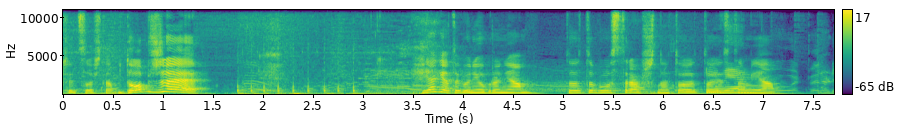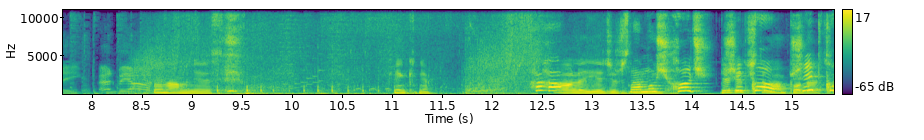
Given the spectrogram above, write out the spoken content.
czy coś tam. Dobrze! Jak ja tego nie obroniłam? To, to było straszne. To, to Nie jestem wiem. ja. To na mnie jest. Pięknie. Ale jedziesz z nimi. Mamuś, chodź! Jak ja ci to szybko! mam podać? Szybko!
